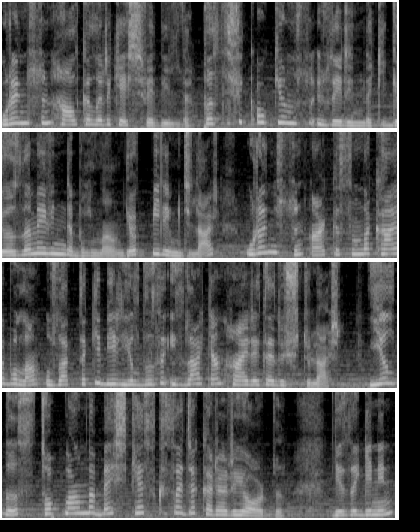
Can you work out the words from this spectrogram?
Uranüs'ün halkaları keşfedildi. Pasifik Okyanusu üzerindeki gözlem evinde bulunan gökbilimciler Uranüs'ün arkasında kaybolan uzaktaki bir yıldızı izlerken hayrete düştüler. Yıldız toplamda 5 kez kısaca kararıyordu. Gezegenin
